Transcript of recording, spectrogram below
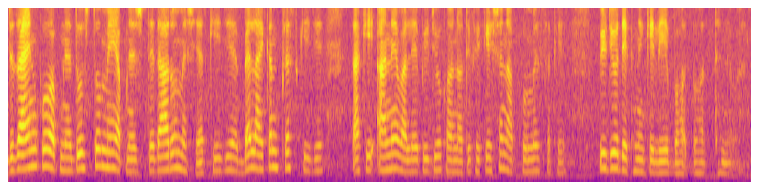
डिज़ाइन को अपने दोस्तों में, अपने रिश्तेदारों में शेयर कीजिए, बेल आइकन प्रेस कीजिए ताकि आने वाले वीडियो का नोटिफिकेशन आपको मिल सके। वीडियो देखने के लिए बहुत बहुत धन्यवाद।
